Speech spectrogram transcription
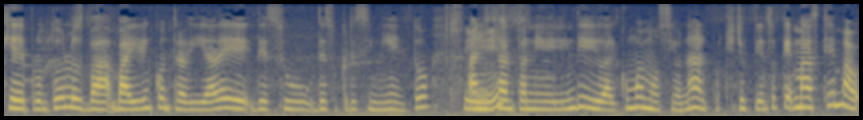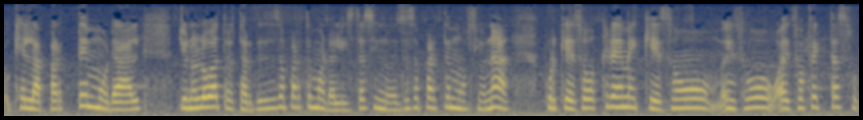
que de pronto los va, va a ir en contravía de, de, su, de su crecimiento, a- tanto a nivel individual como emocional. Porque yo pienso que más que, que la parte moral, yo no lo voy a tratar desde esa parte moralista, sino desde esa parte emocional. Porque eso, créeme que eso, eso, eso afecta su,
